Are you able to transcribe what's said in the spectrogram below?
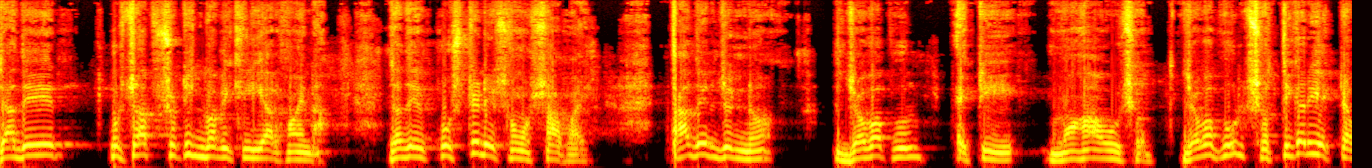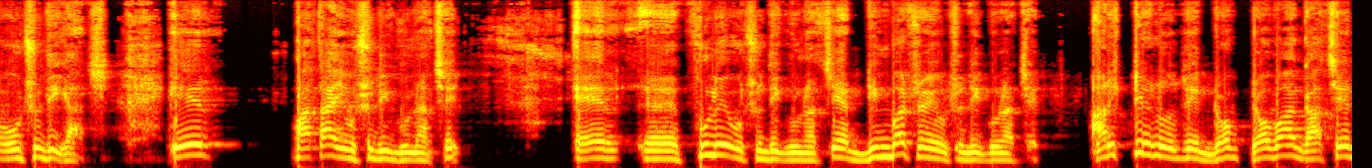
যাদের প্রস্রাব সঠিকভাবে ক্লিয়ার হয় না, যাদের পোস্টেডের সমস্যা হয়, তাদের জন্য জবা ফুল একটি মহা ঔষধ। জবা ফুল সত্যিকারই একটা ঔষধি গাছ। এর পাতায় ঔষধি গুণ আছে, এর ফুলে ঔষধি গুণ আছে, এর ডিম্বাশয়ে ঔষধি গুণ আছে। আরেকটি হলো যে জবা গাছের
